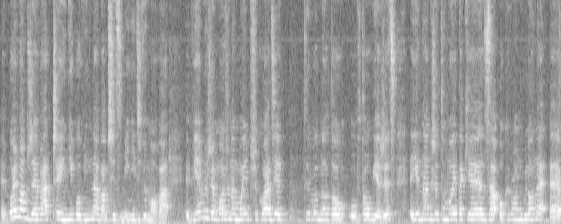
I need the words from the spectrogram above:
E, Powiem Wam, że raczej nie powinna Wam się zmienić wymowa. E, Wiem, że może na moim przykładzie trudno to, w to uwierzyć, e, jednakże to moje takie zaokrąglone R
